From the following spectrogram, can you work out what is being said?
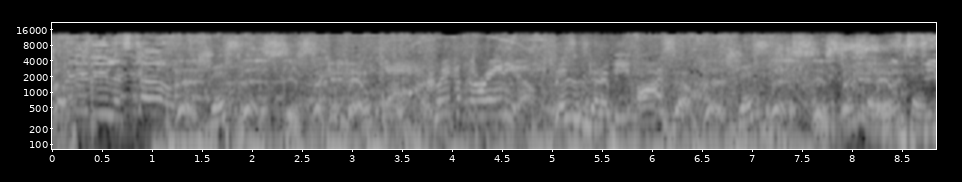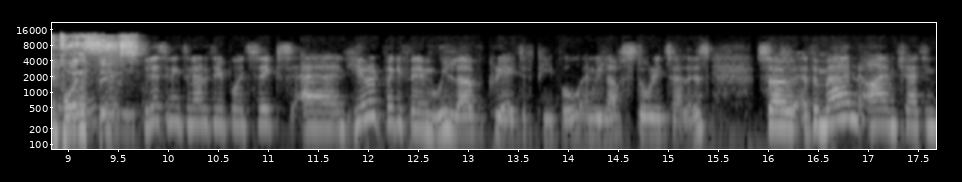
what's up? Baby, let's go. This, this, this is PUK FM. Crank up the radio. This is gonna be awesome. This, this, this is PUK FM. 93.6. You're listening to 93.6, and here at PUK FM, we love creative people and we love storytellers. So, the man I am chatting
